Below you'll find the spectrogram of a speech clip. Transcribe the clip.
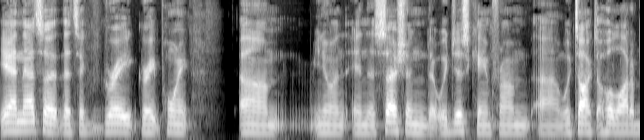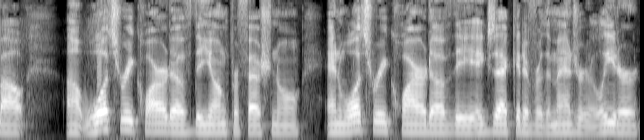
Yeah, and that's a that's a great great point. Um, you know, in, in the session that we just came from, uh, we talked a whole lot about uh, what's required of the young professional and what's required of the executive or the manager or leader,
